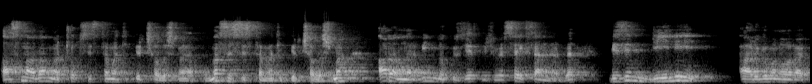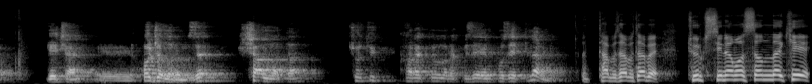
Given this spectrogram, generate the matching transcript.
aslında adamlar çok sistematik bir çalışma yaptı. Nasıl sistematik bir çalışma? Adamlar 1970 ve 80'lerde bizim dini argüman olarak geçen e, hocalarımızı şarlatan, kötü karakter olarak bize empoze ettiler mi? Tabii tabii tabii. Türk sinemasındaki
